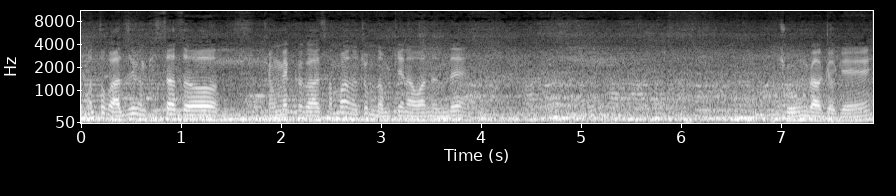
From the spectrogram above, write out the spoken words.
토마토가 아직은 비싸서 경매가가 3만원 좀 넘게 나왔는데 좋은 가격에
